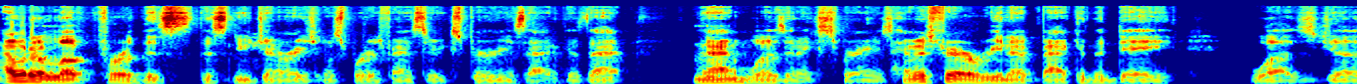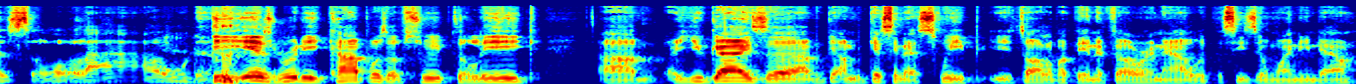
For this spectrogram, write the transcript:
I would have loved for this this new generation of Spurs fans to experience that because that that Mhm. was an experience. HemisFair Arena back in the day was just loud. he is Rudy Campos of Sweep the League. Um, are you guys? Uh, I'm, I'm guessing that sweep. It's all about the NFL right now with the season winding down.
